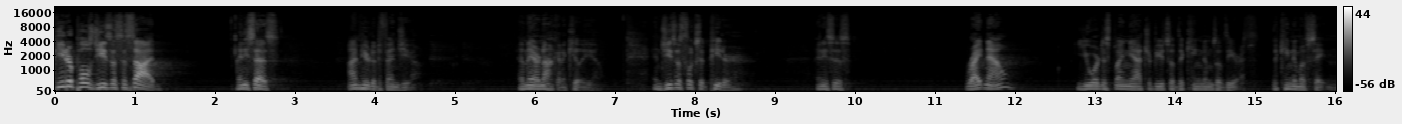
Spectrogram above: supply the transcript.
Peter pulls Jesus aside and he says, I'm here to defend you. And they are not going to kill you. And Jesus looks at Peter and he says, Right now, you are displaying the attributes of the kingdoms of the earth, the kingdom of Satan.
